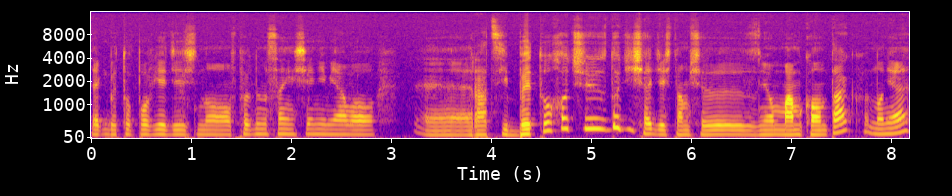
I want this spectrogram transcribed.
jakby to powiedzieć, no w pewnym sensie nie miało e, racji bytu, choć do dzisiaj gdzieś tam się z nią mam kontakt, no nie,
